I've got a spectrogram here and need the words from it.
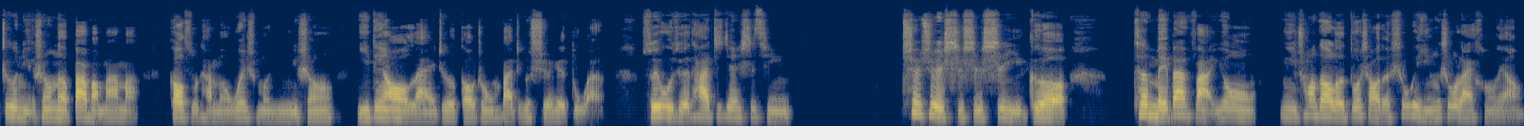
这个女生的爸爸妈妈，告诉他们为什么女生一定要来这个高中把这个学给读完。所以我觉得他这件事情确确实实是一个，他没办法用你创造了多少的社会营收来衡量，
